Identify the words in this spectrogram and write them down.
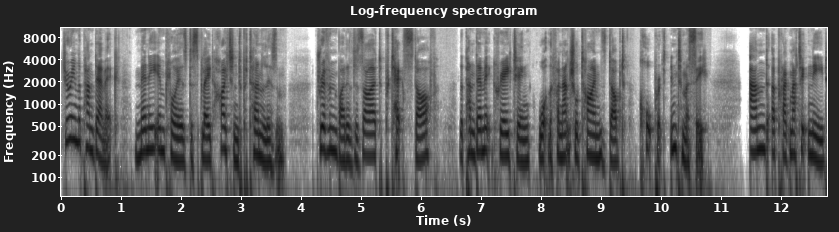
During the pandemic, many employers displayed heightened paternalism, driven by the desire to protect staff, the pandemic creating what the Financial Times dubbed corporate intimacy, and a pragmatic need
